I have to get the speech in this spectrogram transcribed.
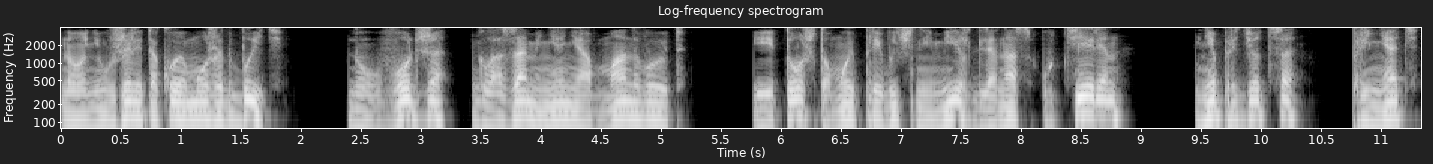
Но неужели такое может быть? Ну вот же, глаза меня не обманывают, и то, что мой привычный мир для нас утерян, мне придется принять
